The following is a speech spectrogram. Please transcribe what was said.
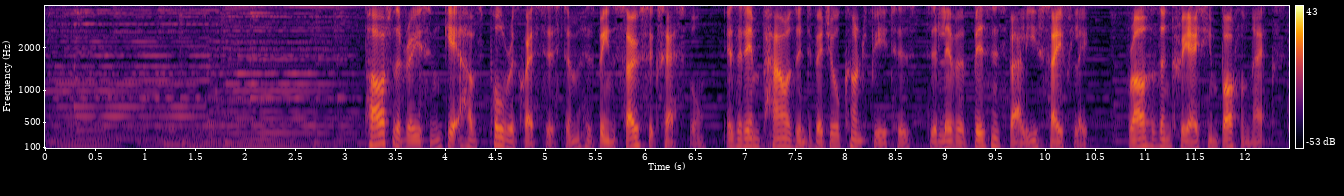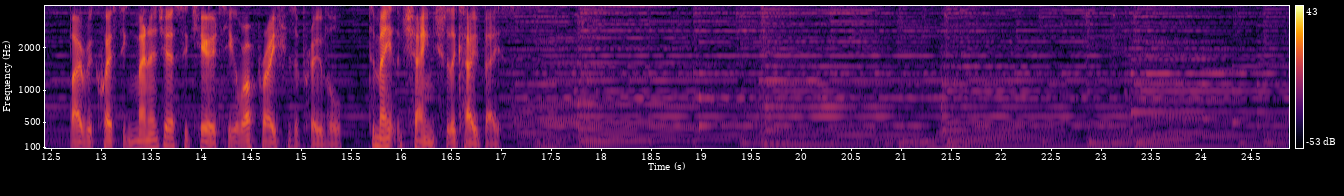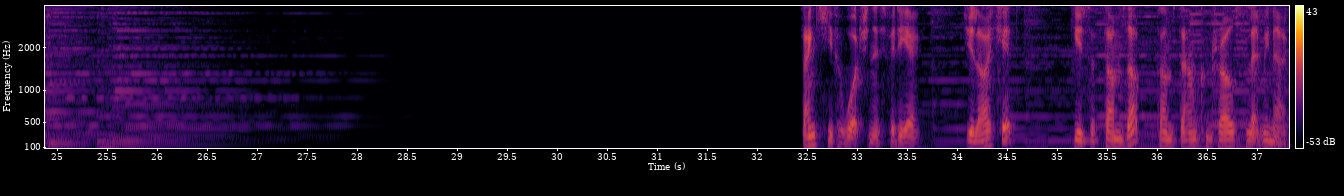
Part of the reason GitHub's pull request system has been so successful is it empowers individual contributors to deliver business value safely, rather than creating bottlenecks by requesting manager, security, or operations approval to make the change to the codebase. Thank you for watching this video. Do you like it? Use the thumbs up, thumbs down controls to let me know.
